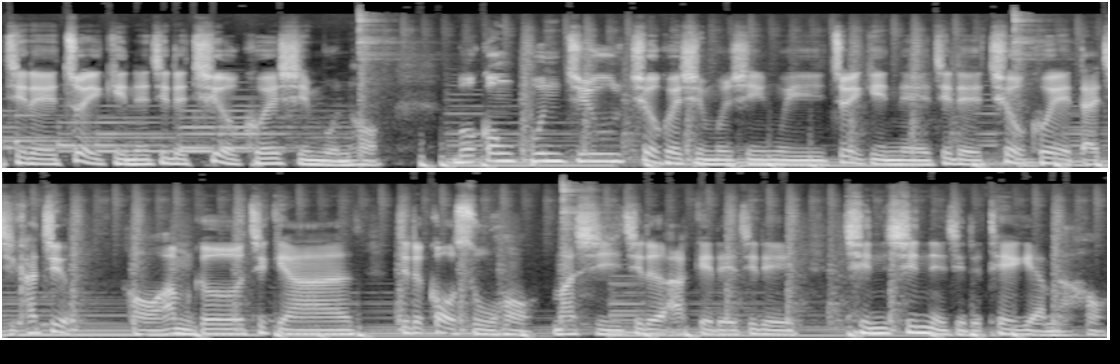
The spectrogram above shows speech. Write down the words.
这个最近的这个笑亏新闻吼。无讲本周笑亏新闻，是因为最近的这个笑亏的代志较少。吼，啊，毋过这件这个故事吼，嘛是这个阿杰的这个亲身的这个体验啦吼。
